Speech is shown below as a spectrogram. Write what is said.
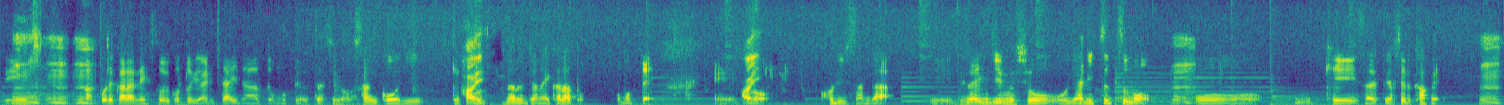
っているので、うん。うん。まあ、これからね、そういうことをやりたいなと思ってる人たちの参考に結構はいなるんじゃないかなと思って、えーこはいの堀内さんが、えーデザイン事務所をやりつつも、うん。お経営されていらっしゃるカフェ、うん。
